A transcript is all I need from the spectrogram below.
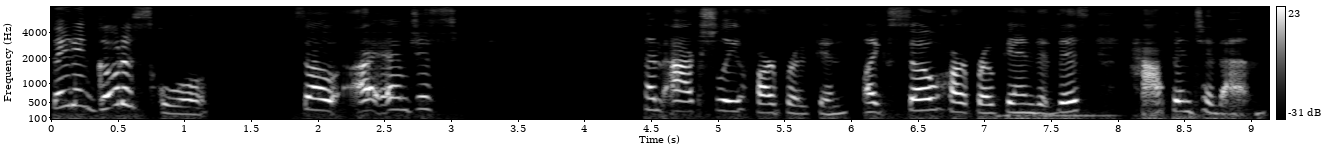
they didn't go to school. So I am just, I'm actually heartbroken, like so heartbroken that this happened to them.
